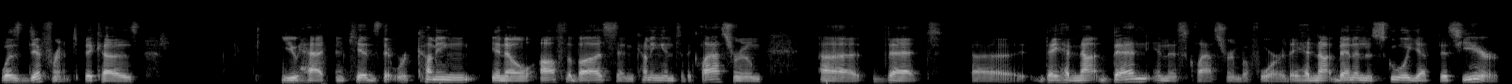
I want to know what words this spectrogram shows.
was different because you had kids that were coming, you know, off the bus and coming into the classroom uh, that uh, they had not been in this classroom before. They had not been in the school yet this year.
